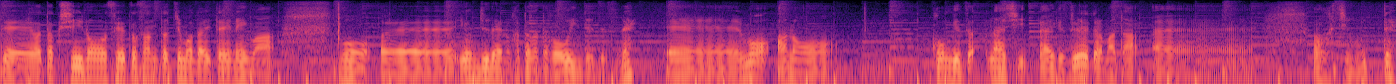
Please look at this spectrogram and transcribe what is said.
で私の生徒さんたちも大体ね今もう、え40代の方々が多いんでですね、えもうあの今月ないし来月ぐらいからまた、えーワクチンを打って、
